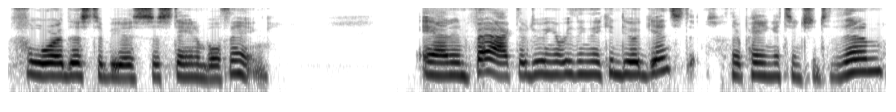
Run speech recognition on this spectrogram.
for this to be a sustainable thing. And in fact, they're doing everything they can do against it. They're paying attention to them,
